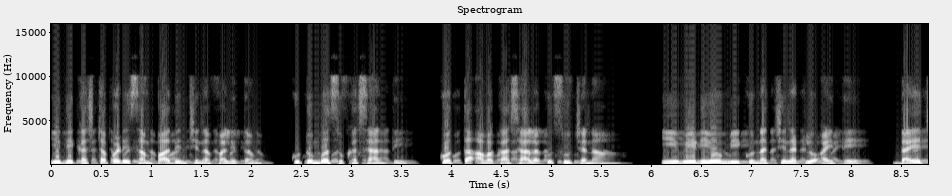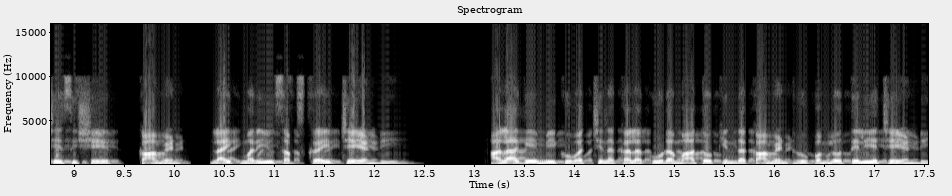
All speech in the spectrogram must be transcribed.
ఇది కష్టపడి సంపాదించిన ఫలితం కుటుంబ సుఖశాంతి కొత్త అవకాశాలకు సూచన. ఈ వీడియో మీకు నచ్చినట్లు అయితే దయచేసి షేర్ కామెంట్ లైక్ మరియు సబ్స్క్రైబ్ చేయండి. అలాగే మీకు వచ్చిన కల కూడా మాతో కింద కామెంట్ రూపంలో తెలియచేయండి.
